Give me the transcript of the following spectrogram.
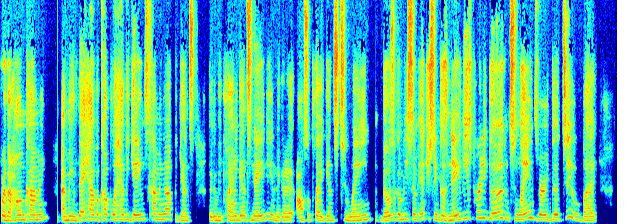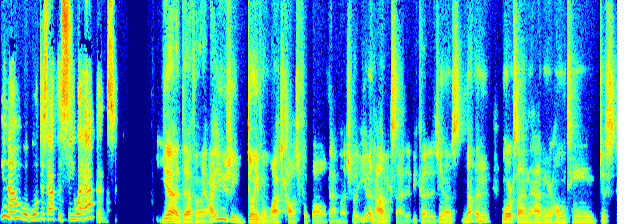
for their homecoming. I mean, they have a couple of heavy games coming up against They're going to be playing against Navy and they're going to also play against Tulane. Those are going to be some interesting because Navy is pretty good and Tulane's very good too. But, you know, we'll, we'll just have to see what happens. Yeah, definitely. I usually don't even watch college football that much, but even I'm excited because, you know, it's nothing more exciting than having your home team just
